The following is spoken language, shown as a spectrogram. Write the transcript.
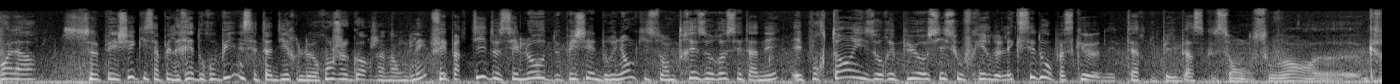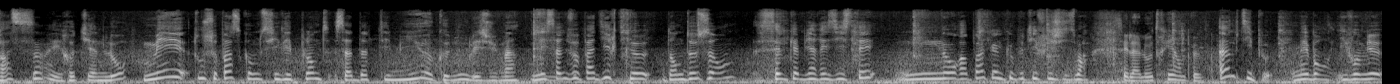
Voilà, ce pêcher qui s'appelle Red Robin, c'est-à-dire le rouge-gorge en anglais, fait partie de ces lots de pêcher de brugnons qui sont très heureux cette année. Et pourtant, ils auraient pu aussi souffrir de l'excès d'eau parce que les terres du Pays Basque sont souvent euh, grasses et retiennent l'eau. Mais tout se passe comme si les plantes s'adaptaient mieux que nous, les humains. Mais ça ne veut pas dire que dans deux ans, celle qui a bien résisté n'aura pas quelques petits fléchissements. C'est la loterie un peu. Un petit peu. Mais bon, il vaut mieux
